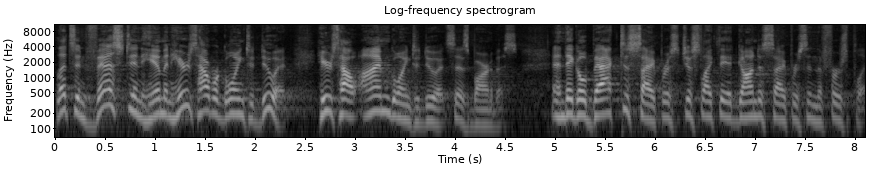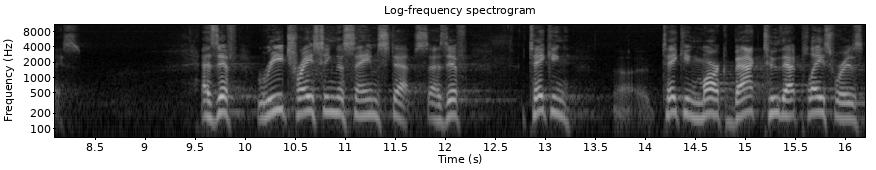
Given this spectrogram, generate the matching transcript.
Let's invest in him, and here's how we're going to do it. Here's how I'm going to do it, says Barnabas. And they go back to Cyprus just like they had gone to Cyprus in the first place. As if retracing the same steps, as if taking uh, taking Mark back to that place where his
